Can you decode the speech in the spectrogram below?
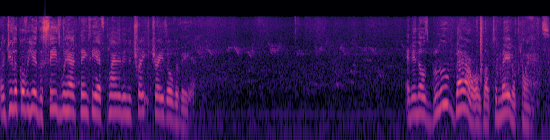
Oh, did you look over here? The seeds we have things he has planted in the tra trays over there. And in those blue barrels are tomato plants.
